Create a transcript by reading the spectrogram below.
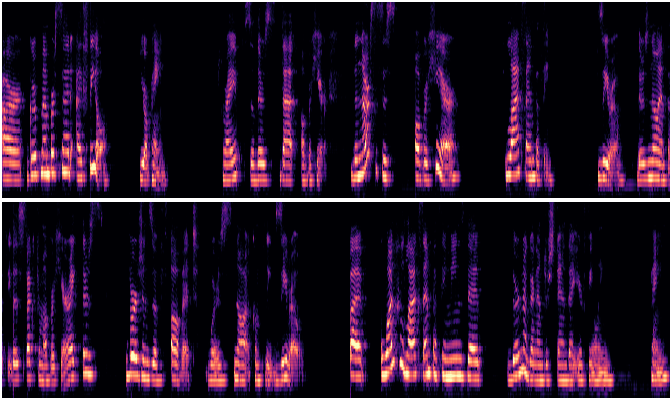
our group member said, I feel your pain, right? So there's that over here. The narcissist over here lacks empathy, zero there's no empathy. The spectrum over here right? There's versions of of it where it's not complete zero. But one who lacks empathy means that they're not going to understand that you're feeling pain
